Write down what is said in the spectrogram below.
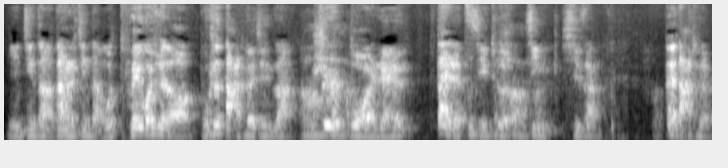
已经进藏，当时进藏，我推过去的哦，不是打车进藏，啊是我人带着自行车进西藏，再打车。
